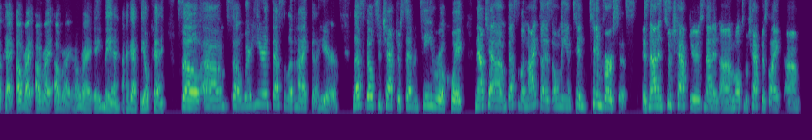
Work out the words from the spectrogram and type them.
Okay. All right. All right. All right. All right. Amen. I got the okay. So um, so we're here in Thessalonica here. Let's go to chapter 17 real quick. Now, um, Thessalonica is only in 10, 10 verses. It's not in two chapters, not in um, multiple chapters like um,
